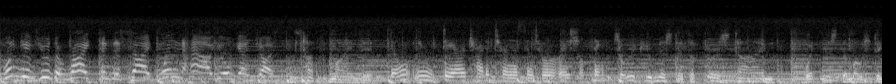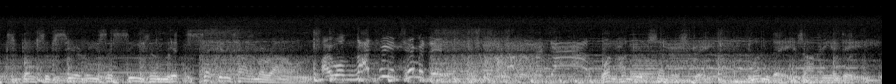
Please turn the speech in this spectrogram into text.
What gives you the right to decide when and how you'll get justice? Tough-minded. Don't you dare try to turn this into a racial thing. So if you missed it the first time, witness the most explosive series this season. Its second time around. I will not be intimidated. 100 Centre Street, Mondays on A&E.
